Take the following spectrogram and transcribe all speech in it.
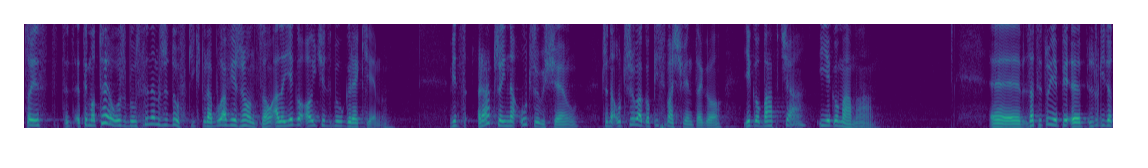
to jest, Ty- Tymoteusz był synem Żydówki, która była wierzącą, ale jego ojciec był Grekiem. Więc raczej nauczył się, czy nauczyła go Pisma Świętego jego babcia i jego mama. E, Zacytuję e, drugi do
